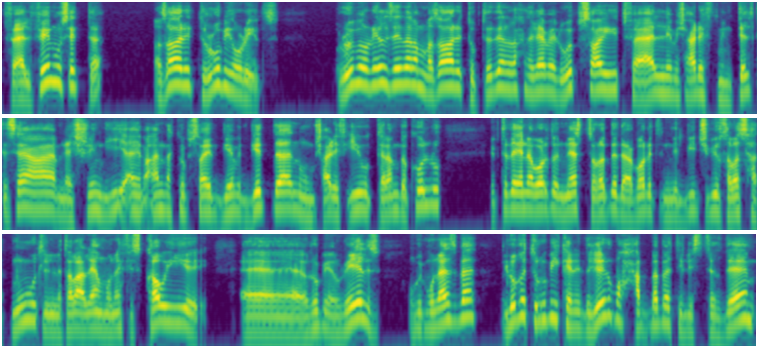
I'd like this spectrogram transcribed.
في 2006 ظهرت Ruby on Rails Ruby on Rails لما ظهرت وابتدينا إن إحنا نعمل website في أقل مش عارف من تلت ساعة من 20 دقيقة يبقى عندك website جامد جدا ومش عارف إيه والكلام ده كله. ابتدى هنا برضو الناس تردد عبارة إن ال PHP خلاص هتموت لأن طلع عليها منافس قوي. Ruby on Rails. وبالمناسبة لغة Ruby كانت غير محببة الاستخدام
